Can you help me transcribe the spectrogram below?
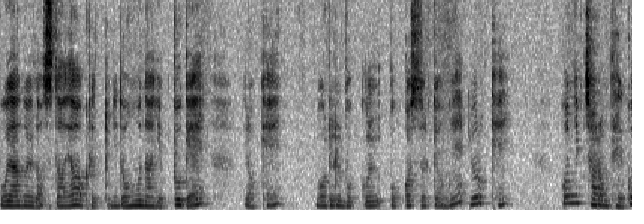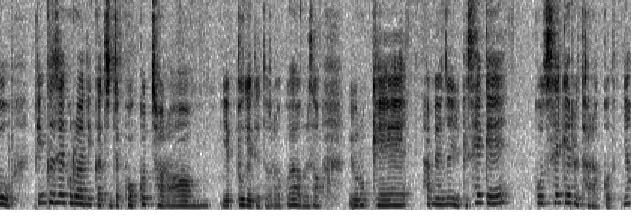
모양을 넣었어요. 그랬더니 너무나 예쁘게 이렇게 머리를 묶을, 묶었을 경우에 이렇게 꽃잎처럼 되고 핑크색으로 하니까 진짜 벚꽃처럼 예쁘게 되더라고요. 그래서 이렇게 하면은 이렇게 세 개, 꽃세 개를 달았거든요.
